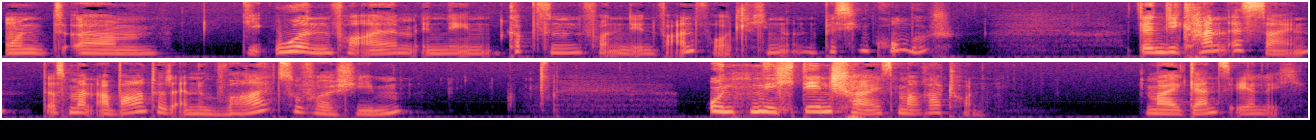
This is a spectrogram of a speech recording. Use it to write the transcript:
Und ähm, die Uhren vor allem in den Köpfen von den Verantwortlichen ein bisschen komisch. Denn wie kann es sein, dass man erwartet, eine Wahl zu verschieben und nicht den scheiß Marathon? Mal ganz ehrlich.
